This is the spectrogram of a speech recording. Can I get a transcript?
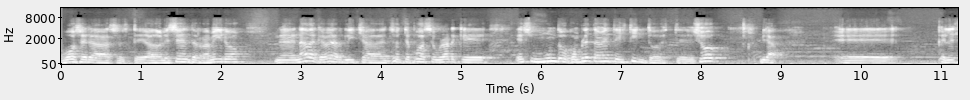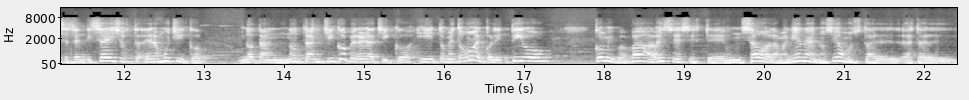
vos eras este, adolescente, Ramiro. Nada que ver, Licha. Yo te puedo asegurar que es un mundo completamente distinto. Este, yo, mira, eh, en el 66 yo era muy chico, no tan, no tan chico, pero era chico, y me tomaba el colectivo con mi papá, a veces este, un sábado a la mañana nos íbamos hasta el, hasta el,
